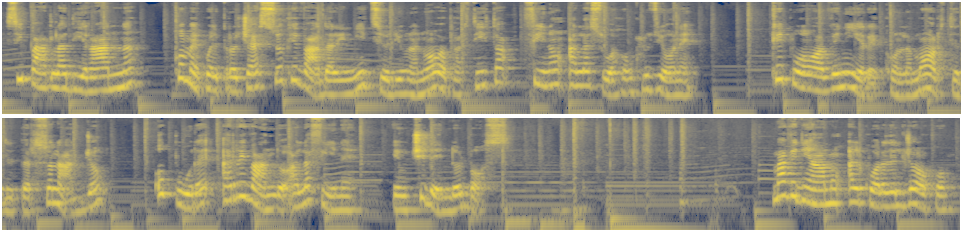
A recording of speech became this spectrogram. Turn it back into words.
Si parla di run come quel processo che va dall'inizio di una nuova partita fino alla sua conclusione, che può avvenire con la morte del personaggio oppure arrivando alla fine e uccidendo il boss. Ma veniamo al cuore del gioco,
